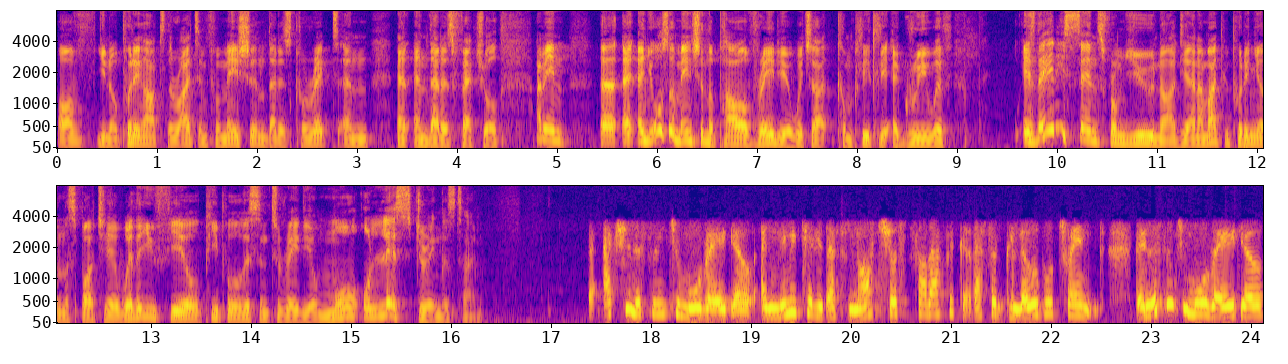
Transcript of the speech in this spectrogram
of you know putting out the right information that is correct and and, and that is factual. I mean, uh, and you also mentioned the power of radio, which I completely agree with. Is there any sense from you, Nadia, and I might be putting you on the spot here, whether you feel people listen to radio more or less during this time? They actually listen to more radio. And let me tell you, that's not just South Africa. That's a global trend. They listen to more radio.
